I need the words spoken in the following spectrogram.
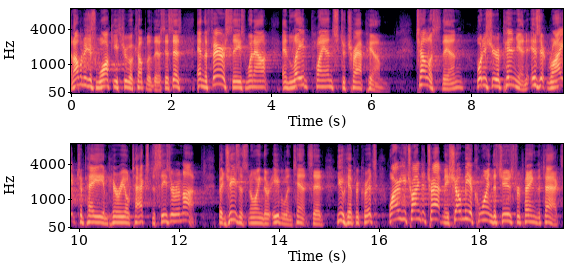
And I want to just walk you through a couple of this. It says, And the Pharisees went out and laid plans to trap him. Tell us then, what is your opinion? Is it right to pay imperial tax to Caesar or not? But Jesus, knowing their evil intent, said, You hypocrites, why are you trying to trap me? Show me a coin that's used for paying the tax.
